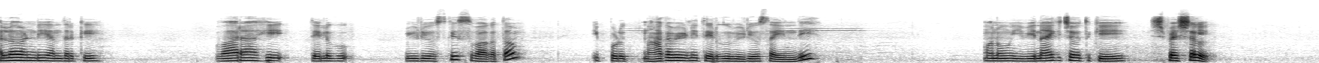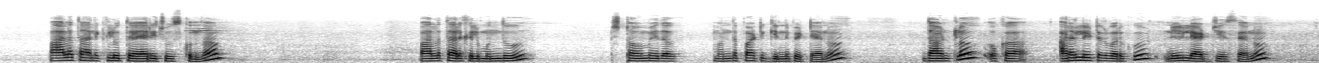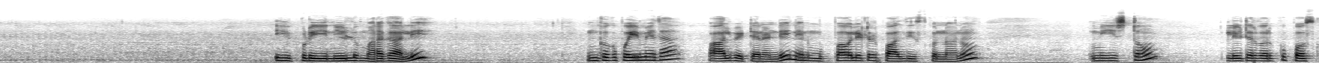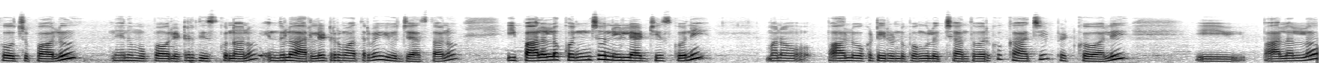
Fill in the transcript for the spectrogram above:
Hello అండి అందరికీ వారాహి తెలుగు వీడియోస్కి స్వాగతం. ఇప్పుడు నాగవేణి తెలుగు వీడియోస్ అయింది. మనం ఈ వినాయక చవితికి స్పెషల్ పాల తాలికలు తయారీ చూసుకుందాం. పాల తాలికలు ముందు స్టవ్ మీద మందపాటి గిన్నె పెట్టాను. దాంట్లో ఒక అర లీటర్ వరకు నీళ్ళు యాడ్ చేశాను. ఇప్పుడు ఈ నీళ్ళు మరగాలి. ఇంకొక పొయ్యి మీద పాలు పెట్టానండి. నేను ముప్పావు లీటర్ పాలు తీసుకున్నాను. మీ ఇష్టం లీటర్ వరకు పోసుకోవచ్చు పాలు. నేను ముప్పావు లీటర్ తీసుకున్నాను. ఇందులో అర లీటర్ మాత్రమే యూజ్ చేస్తాను. ఈ పాలలో కొంచెం నీళ్ళు యాడ్ చేసుకొని మనం పాలు ఒకటి రెండు పొంగులు వచ్చేంత వరకు కాచి పెట్టుకోవాలి. ఈ పాలల్లో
